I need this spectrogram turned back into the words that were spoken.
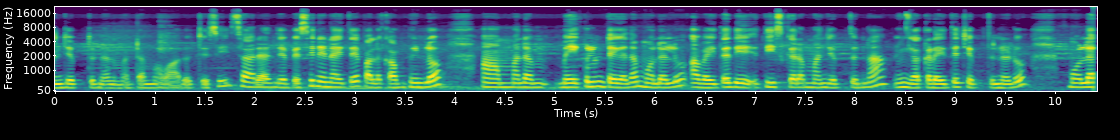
అని చెప్తున్నాను అనమాట మా వారు వచ్చేసి. సరే అని చెప్పేసి నేనైతే వాళ్ళ కంపెనీలో మన మేకలు ఉంటాయి కదా మొలలు అవైతే తీసుకురమ్మని చెప్తున్నా. ఇంక అక్కడైతే చెప్తున్నాడు మొల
